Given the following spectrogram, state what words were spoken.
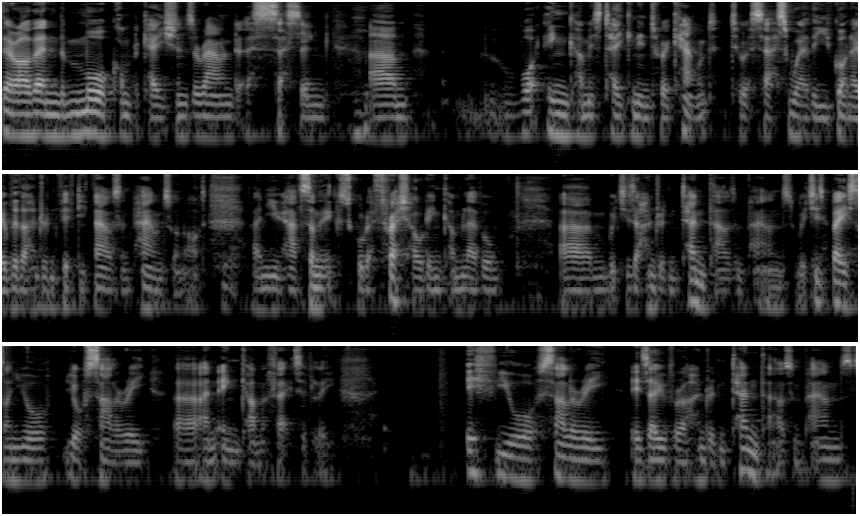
there are then the more complications around assessing um, what income is taken into account to assess whether you've gone over the £150,000 or not. And you have something that's called a threshold income level, um, which is £110,000, which is based on your, your salary uh, and income effectively. If your salary is over £110,000,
